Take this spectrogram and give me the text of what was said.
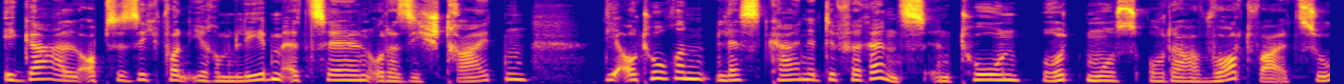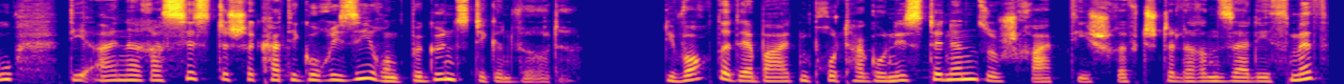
egal, ob sie sich von ihrem Leben erzählen oder sich streiten, die Autorin lässt keine Differenz in Ton, Rhythmus oder Wortwahl zu, die eine rassistische Kategorisierung begünstigen würde. Die Worte der beiden Protagonistinnen, so schreibt die Schriftstellerin Sadie Smith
